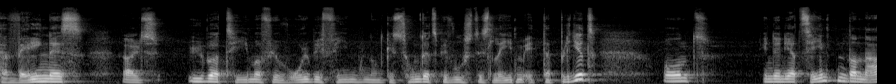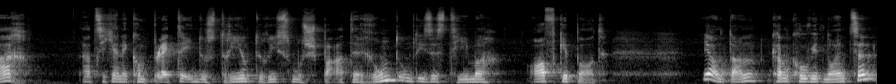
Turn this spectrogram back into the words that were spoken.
der Wellness als Überthema für Wohlbefinden und gesundheitsbewusstes Leben etabliert. Und in den Jahrzehnten danach hat sich eine komplette Industrie- und Tourismussparte rund um dieses Thema aufgebaut. Ja, und dann kam Covid-19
